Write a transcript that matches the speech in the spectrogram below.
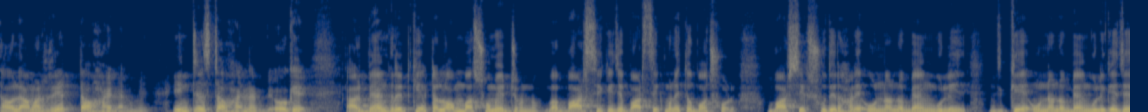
তাহলে আমার রেটটাও হাই লাগবে। ইন্টারেস্টটাও হাই লাগবে। ওকে আর ব্যাঙ্ক রেট কি একটা লম্বা সময়ের জন্য, বা বার্ষিক, এই যে বার্ষিক মানে তো বছর। বার্ষিক সুদের হারে অন্যান্য ব্যাঙ্কগুলিকে অন্যান্য ব্যাঙ্কগুলিকে যে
